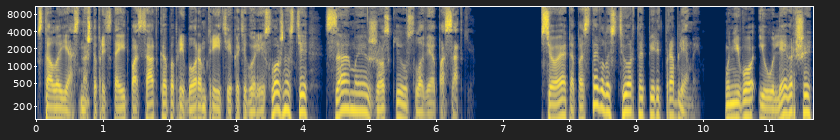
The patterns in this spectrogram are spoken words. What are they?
Стало ясно, что предстоит посадка по приборам третьей категории сложности, самые жесткие условия посадки. Все это поставило Стюарта перед проблемой. У него и у Леверши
